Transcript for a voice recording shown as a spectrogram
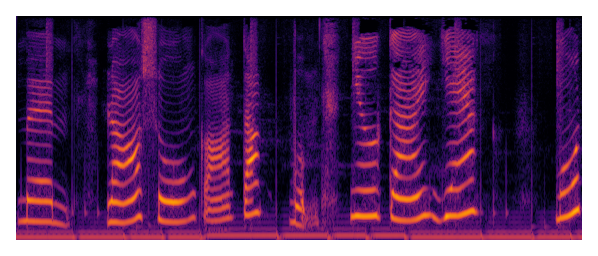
Mềm nó xuống có tóc bụng như cái giác mút.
